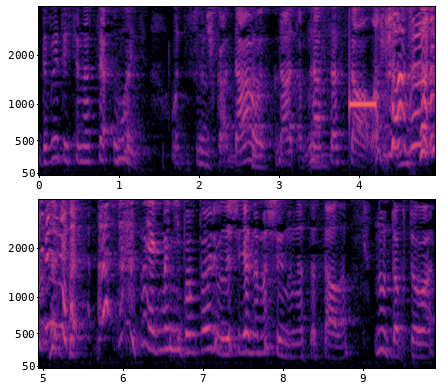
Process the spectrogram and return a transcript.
дивитися на це, ось, от сучка, да, от, да, там, Так. насосала. ну, як мені повторювали, що я на машину насосала. Ну, тобто,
